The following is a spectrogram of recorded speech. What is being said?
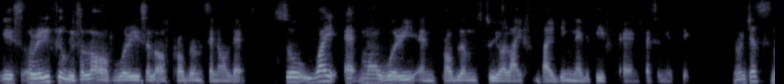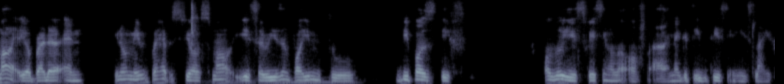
It's already filled with a lot of worries, a lot of problems, and all that. So why add more worry and problems to your life by being negative and pessimistic? Know just smile at your brother and you know maybe perhaps your smile is a reason for him to be positive. Although he is facing a lot of uh, negativities in his life.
